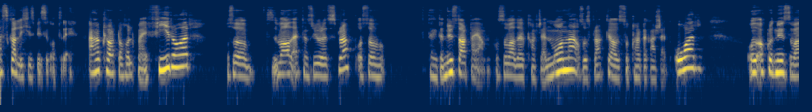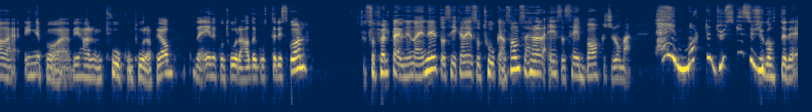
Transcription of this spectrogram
jeg skal ikke spise godteri Jeg har klart å holde meg i fire år, og så var det et eller annet som gjorde at jeg sprakk, og så tenkte jeg nå starter igjen. Og så var det kanskje en måned, og så sprakk jeg, og så klarte jeg kanskje et år. Og akkurat nå så var jeg inne på Vi har to kontorer på jobb, det ene kontoret hadde godteriskål. Så fulgte jeg venninna inn dit, og så gikk jeg dit, så tok jeg en sånn, så jeg hører ei som sier bakerst i rommet Hei, Marte, du spiser jo ikke godteri!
